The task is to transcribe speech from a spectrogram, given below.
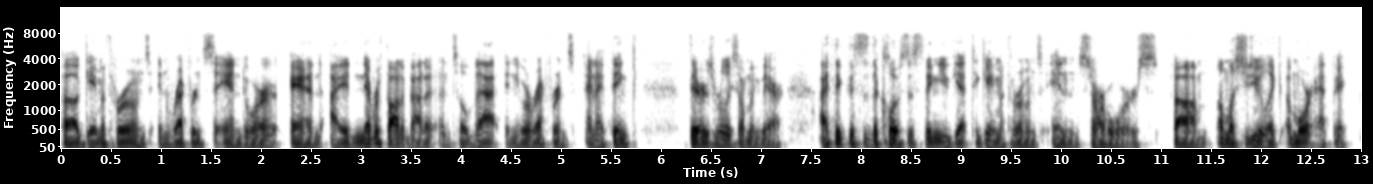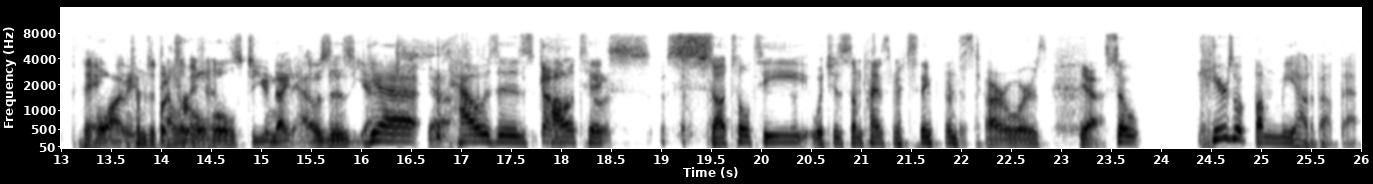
uh, Game of Thrones in reference to Andor, and I had never thought about it until that in your reference, and I think there's really something there. I think this is the closest thing you get to Game of Thrones in Star Wars, um, unless you do like a more epic thing. Well, in mean, terms of television, betrothals to unite houses. Yeah, yeah, Yeah. houses, politics, subtlety, which is sometimes missing from Star Wars. Yeah. So here's what bummed me out about that.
